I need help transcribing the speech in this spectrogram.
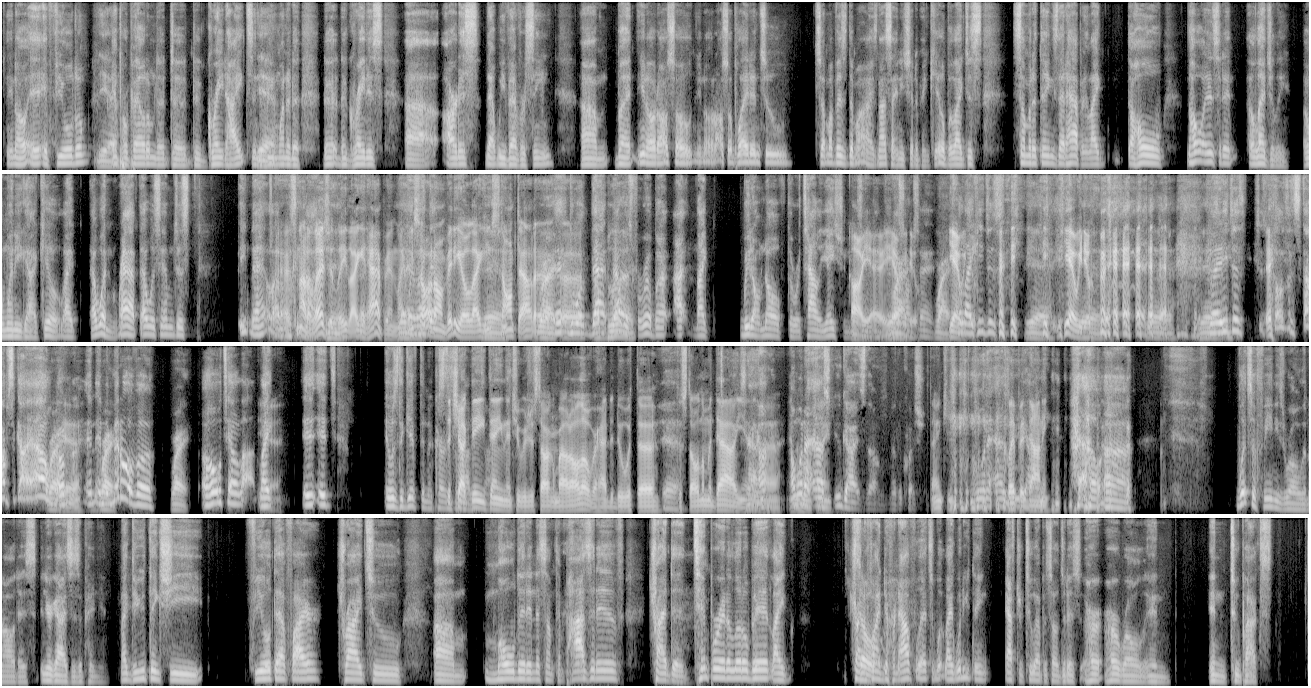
you know it, it fueled him Yeah. and propelled him to, to, to great heights and to be one of the the, the greatest uh, artists that we've ever seen. Um, but you know, it also you know it also played into some of his demise. Not saying he should have been killed, but like just some of the things that happened, like the whole the whole incident allegedly of when he got killed. Like that wasn't rap. That was him just beating the hell out of. It's not guy. allegedly, Yeah. like it happened. Like Yeah, we like saw it on video. Like he stomped out a, Right. Uh, well, that that was for real, but I like we don't know if the retaliation. Oh, yeah, yeah, killed, we that's what I'm do. saying. Right. yeah, But like do. he just, Yeah. yeah, we do. Yeah. yeah. Yeah. but he just just goes and stomps the guy out Right, on yeah. in, in Right. the middle of a, Right. a hotel lot. Like Yeah. it, it's it was the gift and the curse. it's the Chuck of the D thing that you were just talking about all over. Had to do with the Yeah. the stolen medallion. Exactly. uh, and I want to ask thing. you guys though another question. Thank you. I want to ask Clip you it, guys, Donnie. How uh, what's Afeni's role in all this, in your guys' opinion? Like, do you think she fueled that fire, tried to um, mold it into something positive, tried to temper it a little bit, like trying So- to find different outlets? What, like, what do you think after two episodes of this, her her role in in Tupac's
